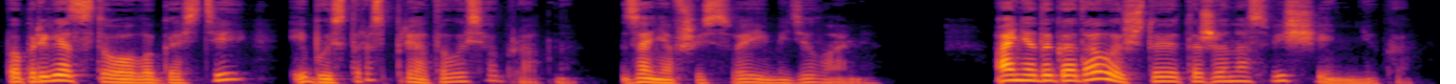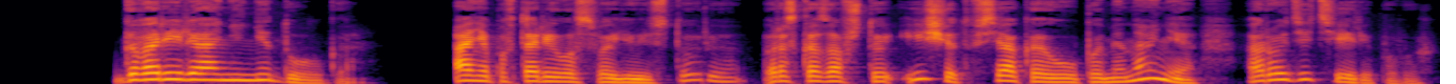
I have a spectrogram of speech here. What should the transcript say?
поприветствовала гостей и быстро спряталась обратно, занявшись своими делами. Аня догадалась, что это жена священника. Говорили они недолго. Аня повторила свою историю, рассказав, что ищет всякое упоминание о роде Тереповых,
